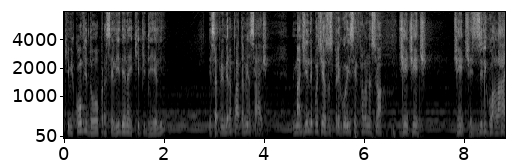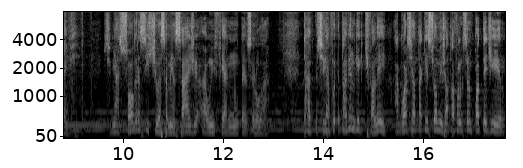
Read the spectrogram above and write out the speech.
que me convidou para ser líder na equipe dele. Essa é a primeira parte da mensagem. Imagina depois que Jesus pregou isso, ele falando assim, ó, gente, gente, gente, desligou a live. Se minha sogra assistiu essa mensagem, o inferno não tem celular. Tá, você já foi, tá vendo o que, que te falei? Agora você já está com esse homem, já está falando que você não pode ter dinheiro.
